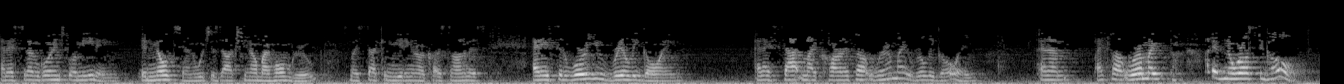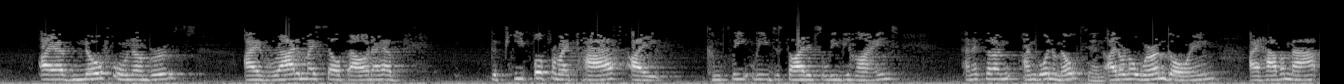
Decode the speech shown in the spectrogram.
And I said, I'm going to a meeting in Milton, which is actually now my home group. It's my second meeting in Narcotics Anonymous. And he said, Where are you really going? And I sat in my car and I thought, Where am I really going? And I'm, I thought, Where am I? I have nowhere else to go. I have no phone numbers. I've ratted myself out. I have the people from my past I completely decided to leave behind. And I said, I'm, I'm going to Milton. I don't know where I'm going. I have a map.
